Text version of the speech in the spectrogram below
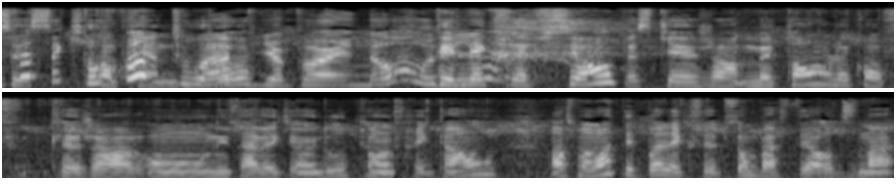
c'est pas- ça qu'ils comprennent toi pas. puis y a pas un autre T'es l'exception parce que, genre, mettons là, f- que genre, on est avec un d'autre puis on le fréquente. En ce moment, t'es pas l'exception parce que t'es ordinaire,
